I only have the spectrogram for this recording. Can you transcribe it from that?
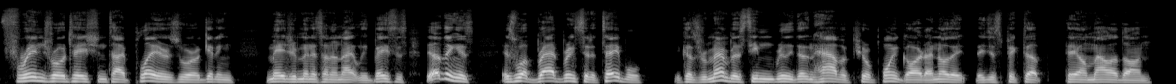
fringe rotation type players who are getting major minutes on a nightly basis. The other thing is is what Brad brings to the table because remember this team really doesn't have a pure point guard. I know they they just picked up Theo Maledon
